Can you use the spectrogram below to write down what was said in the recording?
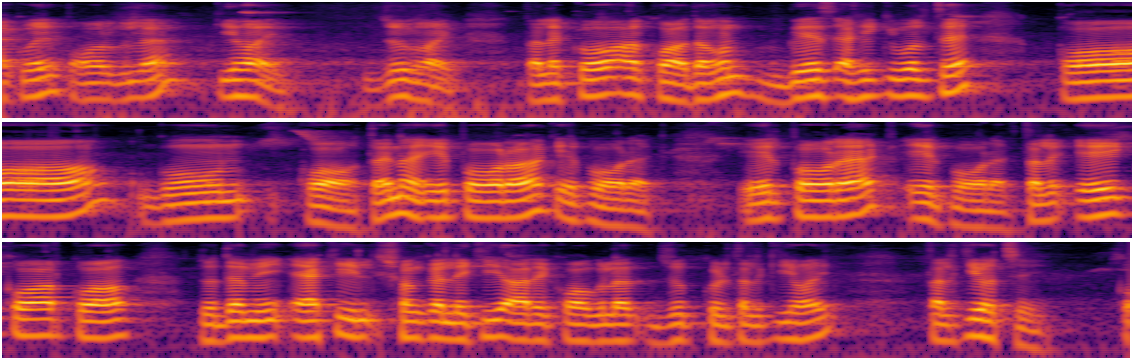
এক হয় পাওয়ারগুলো কী হয়? যোগ হয়। তাহলে ক আর ক, তখন বেস একই কী বলছে? ক গুণ ক, তাই না? এর পাওয়ার এক, এর পাওয়ার এক। এর এক এর এক। তাহলে এই ক আর ক যদি আমি একই সংখ্যা লিখি আর এই কগুলা যোগ করি, তাহলে কী হয়? তাহলে কী হচ্ছে? ক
